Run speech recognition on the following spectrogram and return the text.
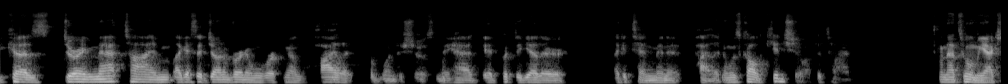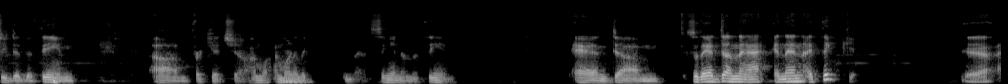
because during that time, like I said, John and Vernon were working on the pilot of Wonder Showzen, and they had they had put together like a ten minute pilot, and it was called Kid Show at the time, and that's when we actually did the theme um, for Kid Show. I'm I'm one of the the- singing in the theme, and um, so they had done that, and then I think yeah, I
